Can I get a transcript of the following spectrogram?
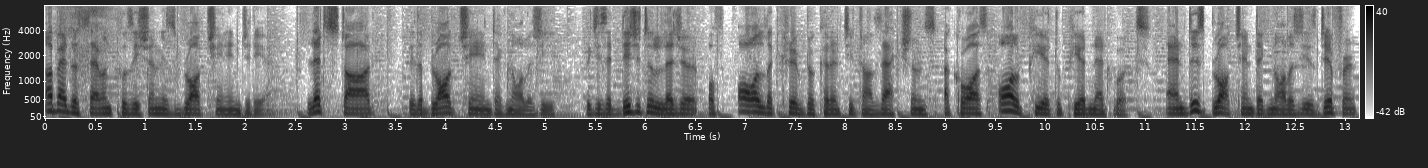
up at the 7th position is blockchain engineer. Let's start with the blockchain technology, which is a digital ledger of all the cryptocurrency transactions across all peer-to-peer networks. And this blockchain technology is different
